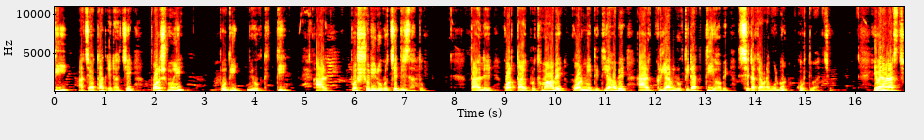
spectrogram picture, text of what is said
তি আছে, অর্থাৎ এটা হচ্ছে পরস্ময়ী পদী বিভক্তি তি। আর পশ্যরী রূপ হচ্ছে দৃঢ়ধাতু তাহলে কর্তায় প্রথমা হবে, কর্মে দ্বিতীয় হবে, আর ক্রিয়া বিভক্তিটা তি হবে, সেটাকে আমরা বলব কর্তৃবাচ্য। এবার আমরা আসছি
